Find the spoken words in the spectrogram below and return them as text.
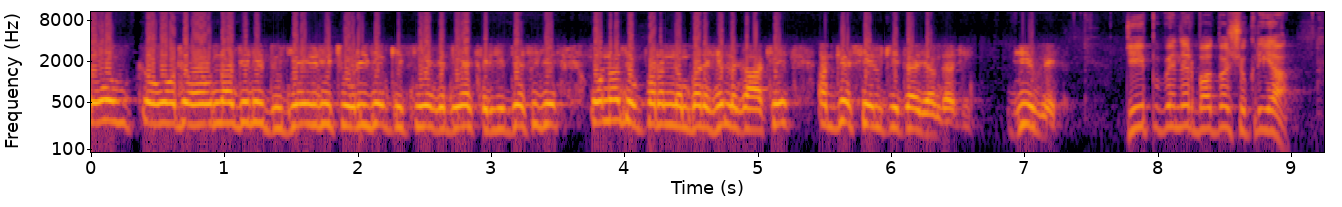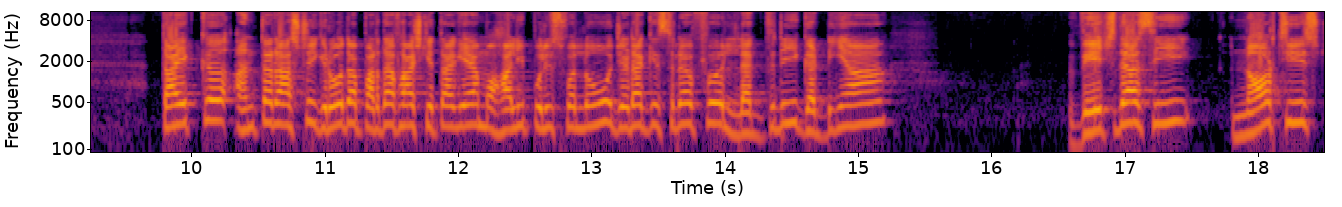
ਉਹ ਉਹ- ਉਹਨਾਂ ਜਿਹੜੇ ਦੂਜੀਆਂ ਜਿਹੜੀ ਚੋਰੀ ਦੀਆਂ ਕੀਤੀਆਂ ਗੱਡੀਆਂ ਖਰੀਦਦੇ ਸੀਗੇ ਉਹਨਾਂ ਦੇ ਉੱਪਰ ਨੰਬਰ ਇਹ ਲਗਾ ਕੇ ਅੱਗੇ ਸੇਲ ਕੀਤਾ ਜਾਂਦਾ ਸੀ। ਜੀ ਵੇ ਜੀ ਭੁਪਿੰਦਰ ਬਹੁਤ ਬਹੁਤ ਸ਼ੁਕਰੀਆ। ਤਾਂ ਇੱਕ ਅੰਤਰਰਾਸ਼ਟਰੀ ਗਿਰੋਹ ਦਾ ਪਰਦਾਫਾਸ਼ ਕੀਤਾ ਗਿਆ ਮੋਹਾਲੀ ਪੁਲਿਸ ਵੱਲੋਂ, ਜਿਹੜਾ ਕਿ ਸਿਰਫ ਲਗਜ਼ਰੀ ਗੱਡੀਆਂ ਵੇਚਦਾ ਸੀ ਨਾਰਥ ਈਸਟ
